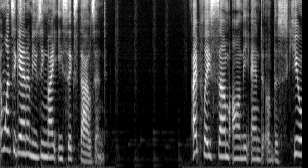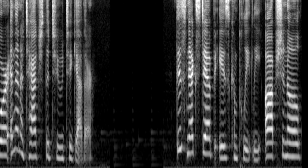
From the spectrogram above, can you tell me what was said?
and once again, I'm using my E6000. I place some on the end of the skewer and then attach the two together. This next step is completely optional.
